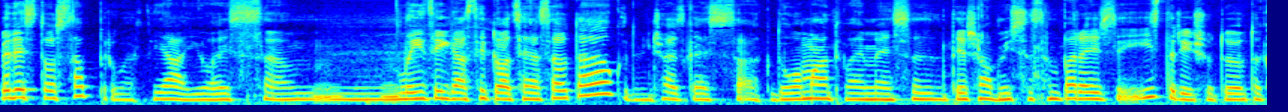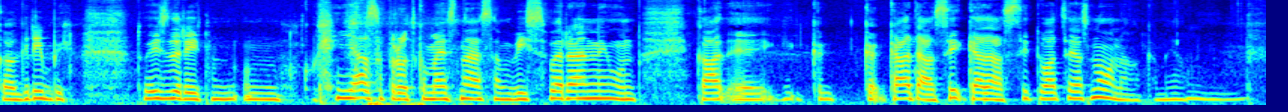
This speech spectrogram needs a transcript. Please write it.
bet es to saprotu, jā, jo es um, līdzīgā situācijā savu tēvu, kad viņš aizgāja, sāk domāt, vai mēs uh, tiešām visu esam pareizi izdarījuši. To jau tā kā gribi to izdarīt. Un, un jāsaprot, ka mēs neesam visvareni un kā, e, kādās, kādās situācijās nonākam. Jā. Mm.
